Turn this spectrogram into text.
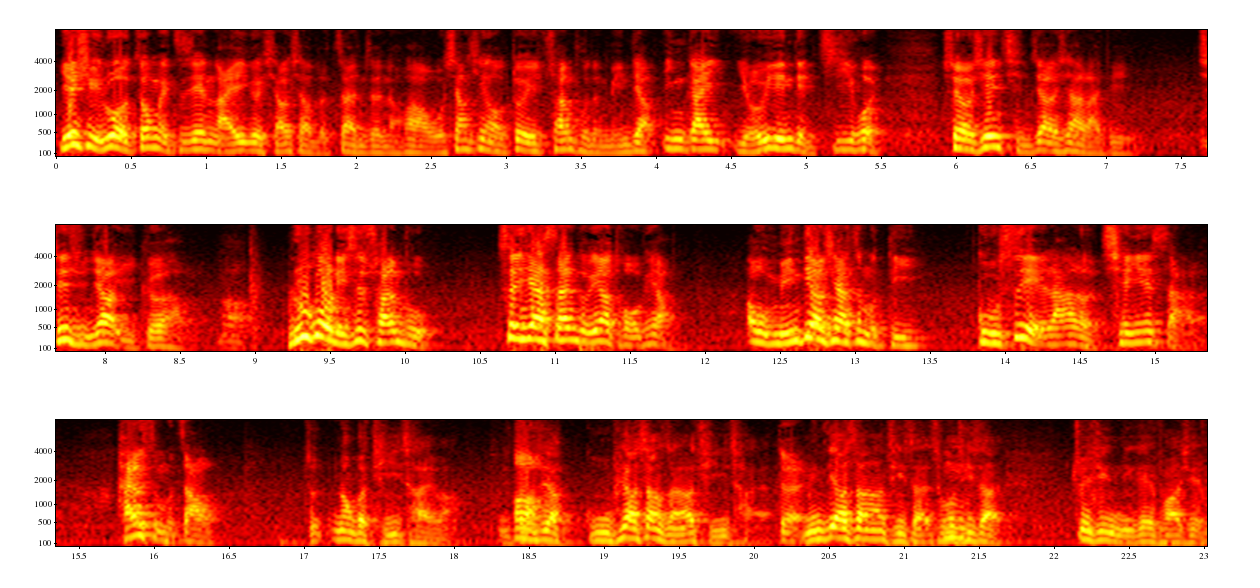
也许如果中美之间来一个小小的战争的话，我相信哦，对于川普的民调应该有一点点机会。所以我先请教一下来宾，先请教乙哥好了啊。如果你是川普，剩下三个月要投票啊，我民调现在这么低，股市也拉了，钱也撒了，还有什么招？就弄个题材嘛。就是这样，股票上涨要题材啊，对，民调要上涨题材，什么题材？最近你可以发现，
